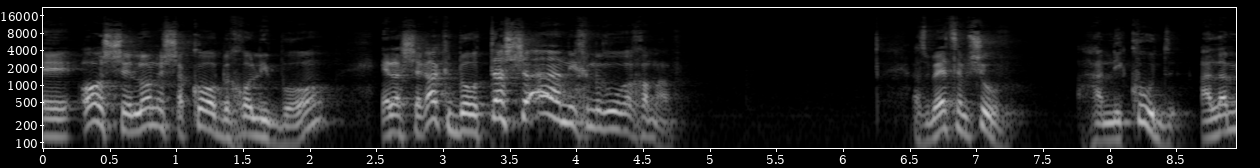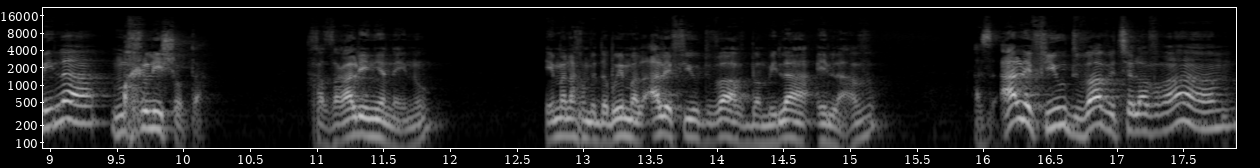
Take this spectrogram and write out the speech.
אה, או שלא נשקו בכל ליבו, אלא שרק באותה שעה נחמרו רחמיו. אז בעצם שוב, הניקוד על המילה מחליש אותה. חזרה לענייננו, אם אנחנו מדברים על א' י' ו' במילה אליו, אז א' י' ו' אצל אברהם,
